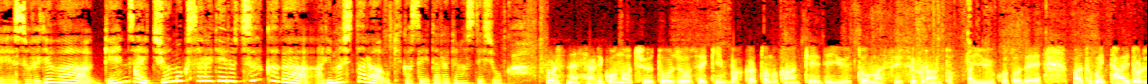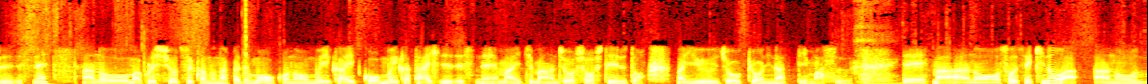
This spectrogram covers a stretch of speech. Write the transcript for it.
えー、それでは、現在注目されている通貨がありましたらお聞かせいただけますでしょうか？そうですね。やはりこの中東情勢緊迫化との関係でいうと、まあ、スイスフランということで、まあ、特にタイドルでですね、あの、まあ、これ主要通貨の中でも、この6日以降、6日対比でですね、まあ、一番上昇しているという状況になっています。で、まあ、あの、そうですね、昨日は、あの、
